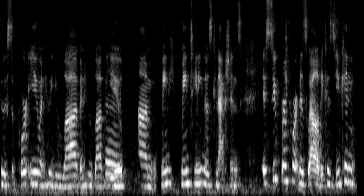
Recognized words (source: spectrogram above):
who support you and who you love and who love mm. you. Um, main, maintaining those connections is super important as well because you can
